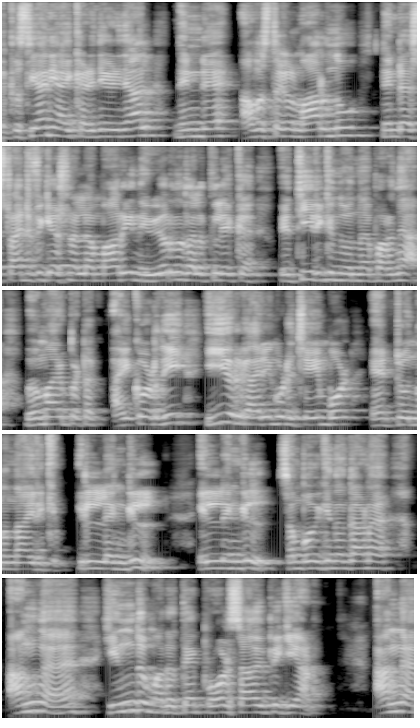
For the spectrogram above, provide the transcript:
ക്രിസ്ത്യാനിയായി കഴിഞ്ഞു കഴിഞ്ഞാൽ നിന്റെ അവസ്ഥകൾ മാറുന്നു നിന്റെ സ്ട്രാറ്റിഫിക്കേഷൻ എല്ലാം മാറി നീ ഉയർന്ന തലത്തിലേക്ക് എത്തിയിരിക്കുന്നു എന്ന് പറഞ്ഞ ബഹുമാനപ്പെട്ട ഹൈക്കോടതി ഈ ഒരു കാര്യം കൂടെ ചെയ്യുമ്പോൾ ഏറ്റവും നന്നായിരിക്കും. ഇല്ലെങ്കിൽ ഇല്ലെങ്കിൽ സംഭവിക്കുന്ന എന്താണ്? അങ്ങ് ഹിന്ദു മതത്തെ പ്രോത്സാഹിപ്പിക്കുകയാണ്. അങ്ങ്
